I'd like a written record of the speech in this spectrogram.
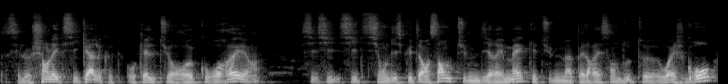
c'est le champ lexical que, auquel tu recourrais hein. si, si, si, si on discutait ensemble tu me dirais mec et tu m'appellerais sans doute wesh gros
